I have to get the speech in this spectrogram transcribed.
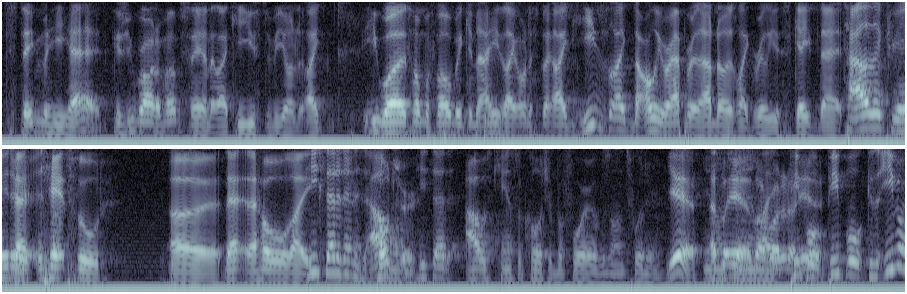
stigma he had? Because you brought him up saying that like he used to be on like he was homophobic and now he's like on the spec. Like he's like the only rapper that I know is like really escaped that Tyler the Creator that is canceled. Uh, that that whole like he said it in his album. culture. He said I was cancel culture before it was on Twitter. yeah, You know that's what yeah, that's why I brought it Like up. people, yeah. people, because even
